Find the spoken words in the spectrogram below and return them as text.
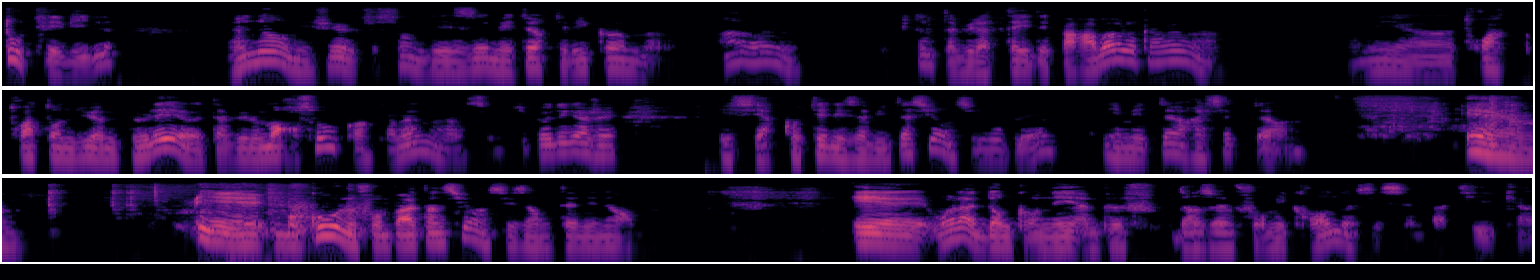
toutes les villes. Mais non, Michel, ce sont des émetteurs télécoms. Ah ouais, putain, t'as vu la taille des paraboles quand même On est euh, trois, trois tondus un pelés, euh, t'as vu le morceau quoi, quand même, euh, c'est un petit peu dégagé. Et c'est à côté des habitations, s'il vous plaît, hein. émetteur, récepteur. Et, et beaucoup ne font pas attention à ces antennes énormes. Et voilà, donc on est un peu dans un four micro-ondes, c'est sympathique, hein,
